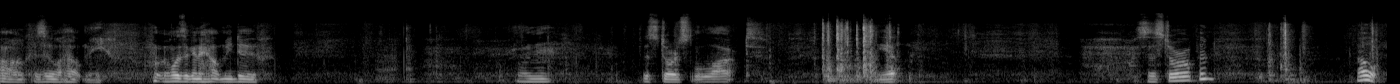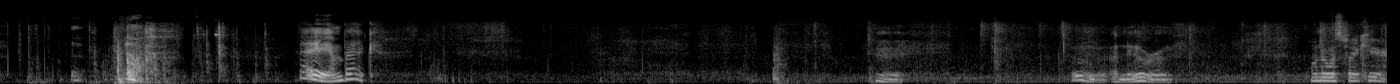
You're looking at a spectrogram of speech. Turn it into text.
Oh, because it will help me. What's it going to help me do? Um, this door's locked. Yep. Is this door open? Oh. Hey, I'm back. Hmm. Ooh, a new room. Wonder what's back here.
